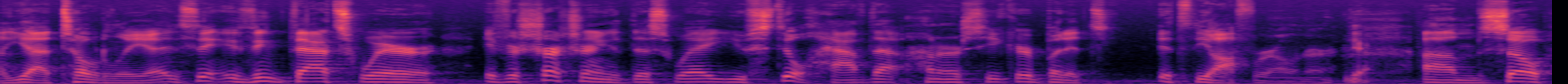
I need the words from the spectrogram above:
yeah, totally. I think I think that's where if you're structuring it this way, you still have that hunter seeker, but it's it's the offer owner. Yeah. Um, so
